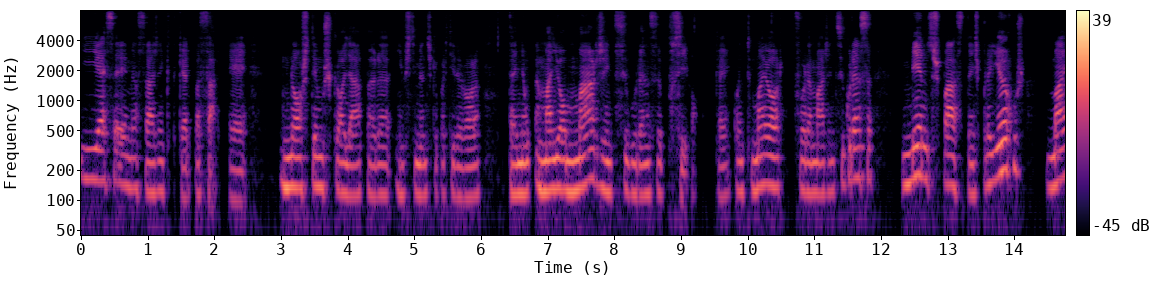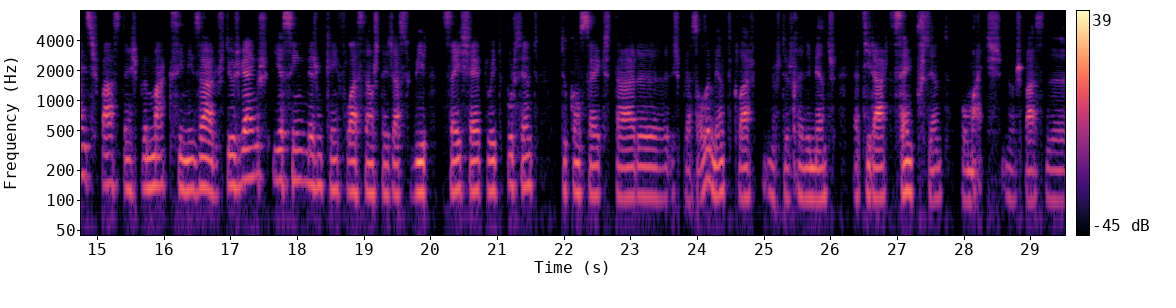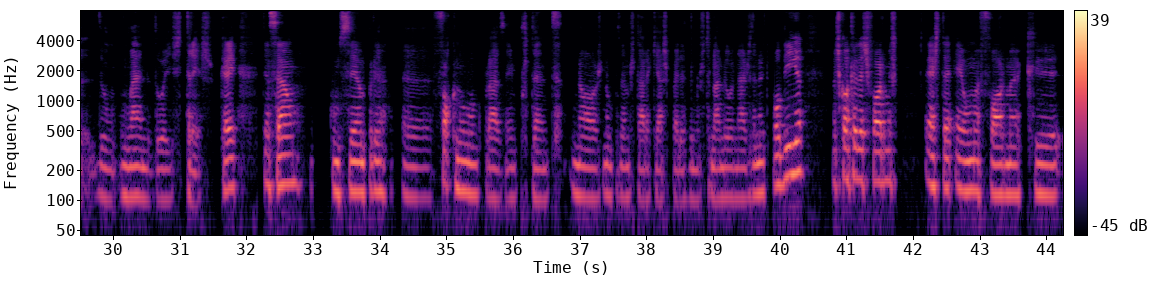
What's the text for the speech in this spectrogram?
e essa é a mensagem que te quero passar. É nós temos que olhar para investimentos que a partir de agora tenham a maior margem de segurança possível. Okay? Quanto maior for a margem de segurança, menos espaço tens para erros, mais espaço tens para maximizar os teus ganhos e assim, mesmo que a inflação esteja a subir 6, 7, 8%, tu consegues estar uh, esperançosamente, claro, nos teus rendimentos a tirar 100% ou mais no espaço de, de um, um, ano, dois, três, ok? Atenção, como sempre, uh, foco no longo prazo é importante. Nós não podemos estar aqui à espera de nos tornar milionários da noite para o dia, mas de qualquer das formas, esta é uma forma que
